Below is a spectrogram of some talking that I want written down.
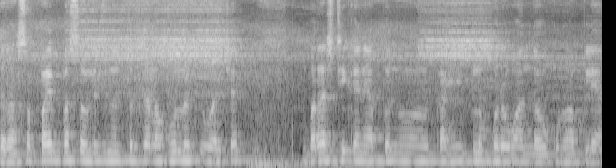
तर असा पाईप बसवल्याच्या नंतर त्याला होलं ठेवायच्या बऱ्याच ठिकाणी आपण काही प्लंबर बांधवाकडून आपल्या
